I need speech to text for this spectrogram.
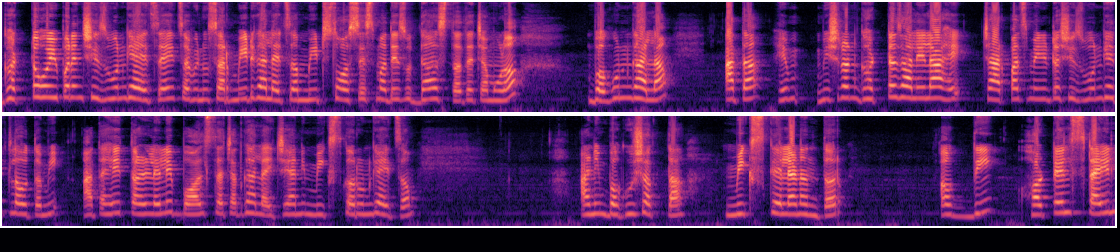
घट्ट होईपर्यंत शिजवून घ्यायचं आहे चवीनुसार मीठ घालायचं. मीठ सॉसेसमध्ये सुद्धा असतं. त्याच्यामुळं बघून घाला. आता हे मिश्रण घट्ट झालेलं आहे. चार पाच मिनिटं शिजवून घेतलं होतं मी. आता हे तळलेले बॉल्स त्याच्यात घालायचे आणि मिक्स करून घ्यायचं. आणि बघू शकता मिक्स केल्यानंतर अगदी हॉटेल स्टाईल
